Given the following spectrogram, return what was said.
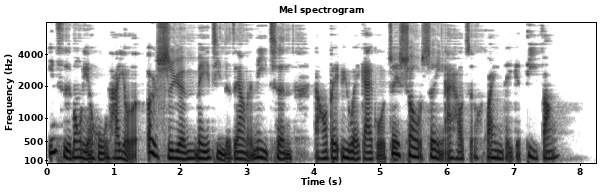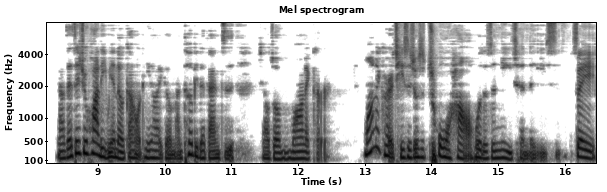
因此，梦莲湖它有了二十元美景的这样的昵称，然后被誉为该国最受摄影爱好者欢迎的一个地方。 那在这句话里面呢，刚好听到一个蛮特别的单字，叫做 moniker。moniker 其实就是绰号或者是昵称的意思。所以，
